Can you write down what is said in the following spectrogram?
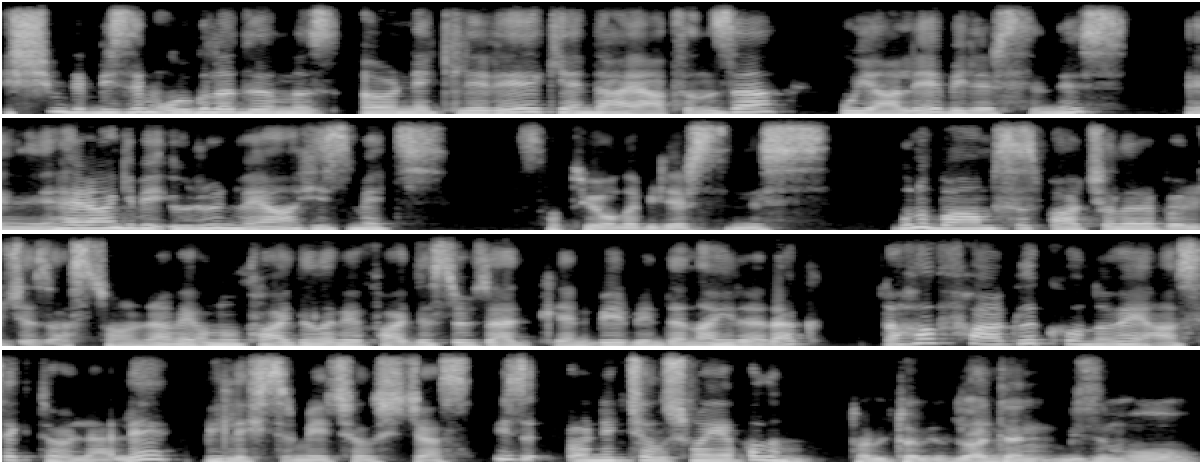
Şimdi bizim uyguladığımız örnekleri kendi hayatınıza uyarlayabilirsiniz. Ee, herhangi bir ürün veya hizmet satıyor olabilirsiniz. Bunu bağımsız parçalara böleceğiz az sonra ve onun faydalı ve faydasız özelliklerini birbirinden ayırarak daha farklı konu veya sektörlerle birleştirmeye çalışacağız. Biz örnek çalışma yapalım. Tabii tabii. Zaten evet. bizim o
